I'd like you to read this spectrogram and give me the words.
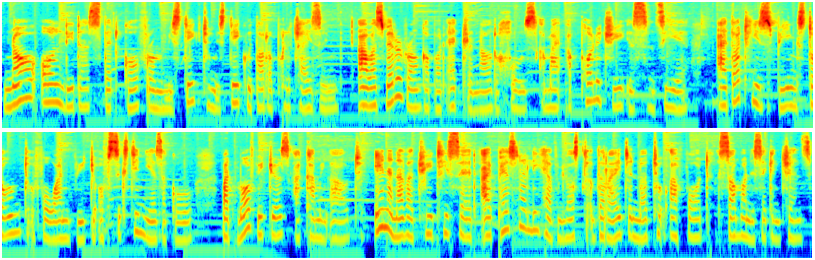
Know all leaders that go from mistake to mistake without apologizing. I was very wrong about Ed Renaldo Gouws. My apology is sincere. I thought he's being stoned for one video of 16 years ago, but more videos are coming out. In another tweet, he said, I personally have lost the right not to afford someone a second chance.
